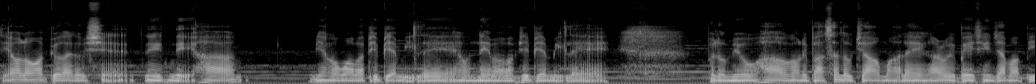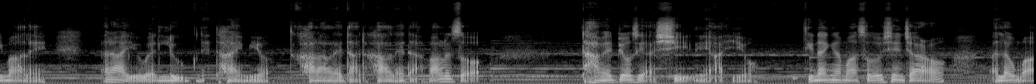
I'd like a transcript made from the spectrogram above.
တယောက်လုံးကပြောလိုက်လို့ရှင်နေနေဟာမြန်ကောင်မှာမဖြစ်ပြက်မိလဲဟိုနေမှာမဖြစ်ပြက်မိလဲဘယ်လိုမျိုးဟာကောင်တွေဘာဆက်လုပ်ကြအောင်မလဲငါတို့ဘယ်ချိန်ကြမှာပြီးမှလဲအဲ့ဒါယူပဲလူနဲ့ထိုင်ပြီးတော့တစ်ခါလာလဲတာတစ်ခါလဲတာဘာလို့လဲဆိုတော့ဒါပဲပြောစရာရှိနေရည်ရော ဒီနိုင်ငံမှာဆိုလို့ရှိရင်ကြတော့အလုံးမှာ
